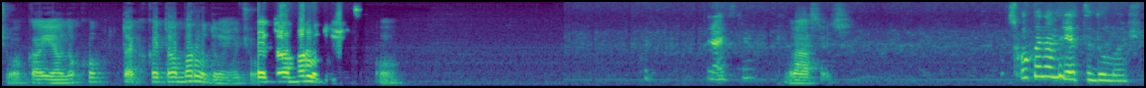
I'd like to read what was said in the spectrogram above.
Чувака явно какое-то какое-то оборудование у чувака. Это оборудование. О, Здрасте. здравствуйте. Сколько нам лет, ты думаешь?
